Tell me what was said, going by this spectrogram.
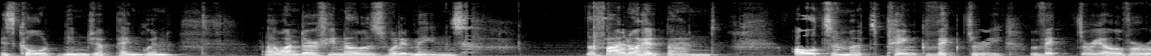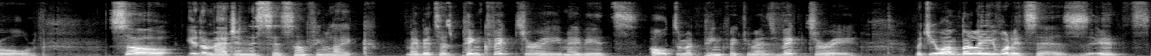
is called Ninja Penguin. I wonder if he knows what it means. The final headband. Ultimate pink victory. Victory overall. So, you'd imagine this says something like, maybe it says pink victory, maybe it's ultimate pink victory, maybe it's victory. But you won't believe what it says. It's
